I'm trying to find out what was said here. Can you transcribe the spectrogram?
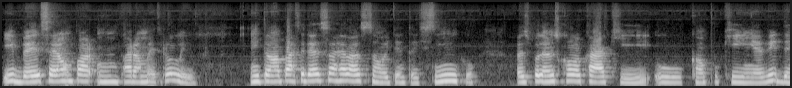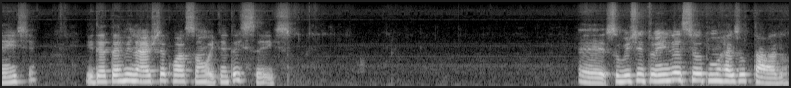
e B será um, um parâmetro livre. Então, a partir dessa relação 85, nós podemos colocar aqui o campo Q em evidência e determinar esta equação 86. É, substituindo esse último resultado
